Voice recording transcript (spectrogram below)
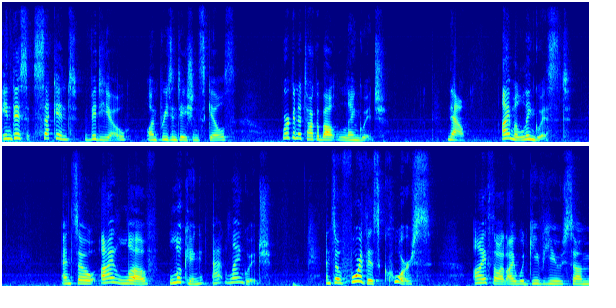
In this second video on presentation skills, we're going to talk about language. Now, I'm a linguist, and so I love looking at language. And so for this course, I thought I would give you some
